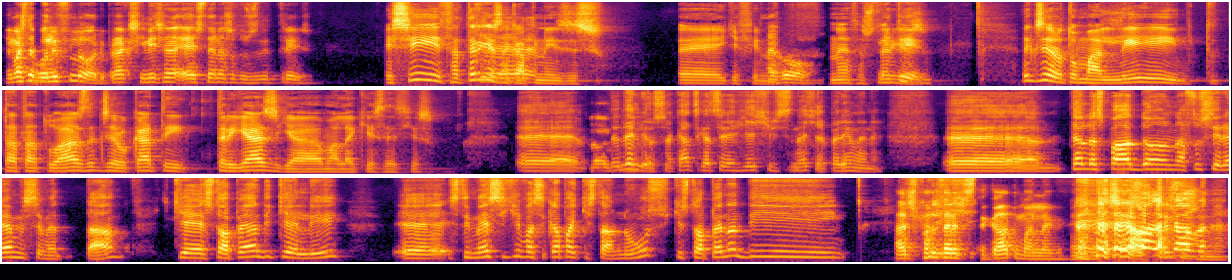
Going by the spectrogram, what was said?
Είμαστε πολύ φλόροι. Πρέπει να ξεκινήσει έστω ένας από τους τρεις. Εσύ θα τέριαζε Και- να καπνίζεις. Ε, και φίνα. Εγώ. Ναι, θα σου Γιατί; ταιριάζει. Δεν ξέρω, το μαλλί, τα- τα τατουάζ, δεν ξέρω, κάτι ταιριάζει για μαλακίες τέτοιες. Ε, Όχι. δεν τελείωσα. Κάτσε, κάτσε, έχει- έχει συνέχεια, περίμενε. Ε, τέλος πάντων, αυτό ηρέμησε μετά και στο απέναντι κελί, ε, στη μέση είχε βασικά Πακιστανούς και στο απέναντι Άρεσε πάλι τα ρατσιστικά του, μαλάκα. Ε, ξέρεις, ξέρεις πώς Μαλάκα. είναι.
